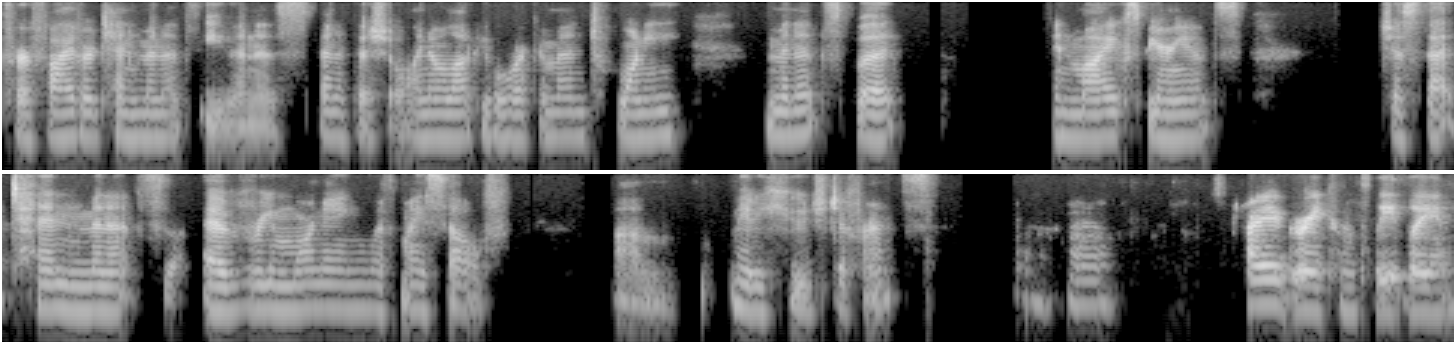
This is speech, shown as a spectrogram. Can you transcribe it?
for five or 10 minutes, even is beneficial. I know a lot of people recommend 20 minutes, but in my experience, just that 10 minutes every morning with myself um, made a huge difference. Mm-hmm. I agree completely.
